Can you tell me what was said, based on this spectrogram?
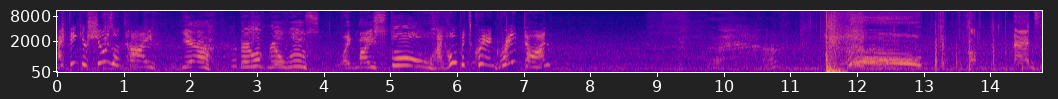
I think your shoe's untied. Yeah, they look real loose, like my stool. I hope it's cran grape, Don. Huh? That's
